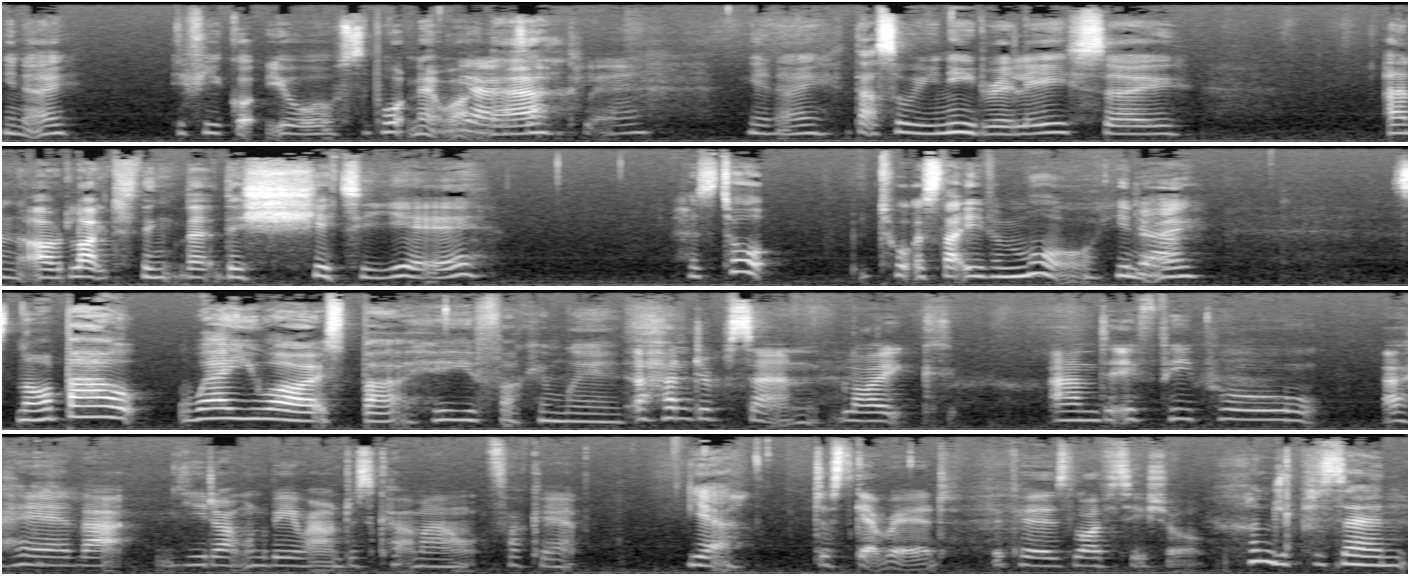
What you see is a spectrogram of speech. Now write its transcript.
you know, if you've got your support network yeah, there exactly. you know that's all you need really so and i would like to think that this shitty year has taught taught us that even more you know Yeah. it's not about where you are it's about who you're fucking with A hundred percent. Like, and if people are here that you don't want to be around, just cut them out. Fuck it. Yeah Just get rid because life's too short. 100%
